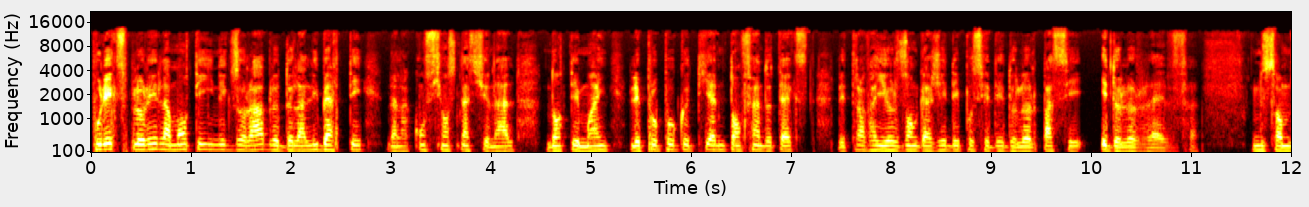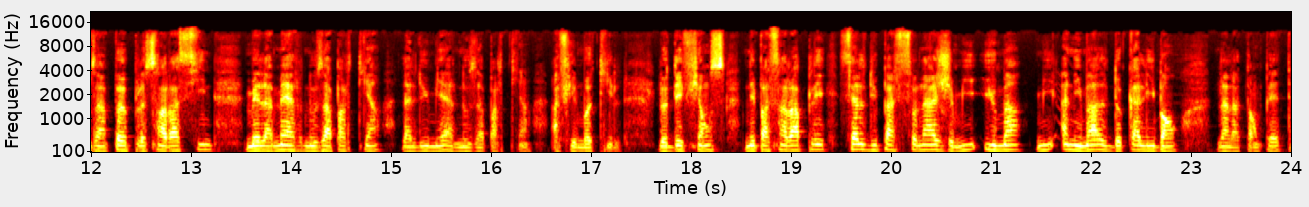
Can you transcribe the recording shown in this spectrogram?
pour explorer la montée inexorable de la liberté dans la conscience nationale dont témoignent les propos que tiennent en fin de texte les travailleurs engagés dépossédés de leur passé et de leurs rêves. Nous sommes un peuple sans racines, mais la mer nous appartient, la lumière nous appartient, affirme-t-il. Le défiance n'est pas sans rappeler celle du personnage mi-humain, mi-animal de Caliban dans La Tempête,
